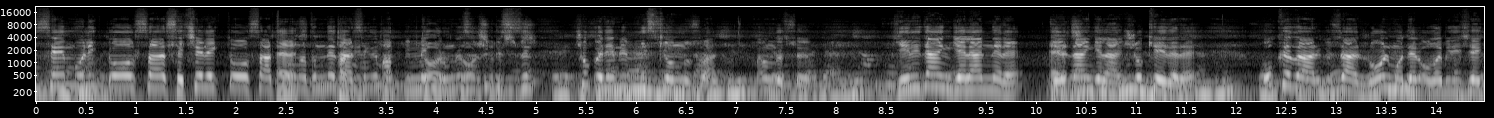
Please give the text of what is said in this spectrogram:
sembolik de olsa, seçerek de olsa artık Evet, onun adını ne tabii, dersek dedim, tabii. at binmek Doğru, durumundasınız. doğru Çünkü söylüyorsunuz. sizin çok önemli bir misyonunuz var. Ben onu da söyleyeyim. Geriden gelenlere, geriden gelen jokeylere o kadar güzel rol model olabilecek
